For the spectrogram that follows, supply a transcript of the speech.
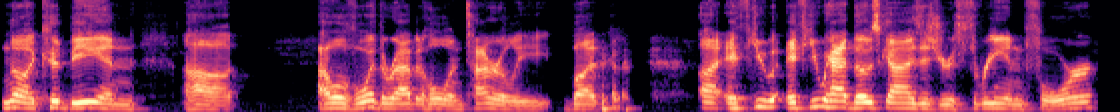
No, it could be, and uh, I will avoid the rabbit hole entirely. But uh, if you if you had those guys as your three and four,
